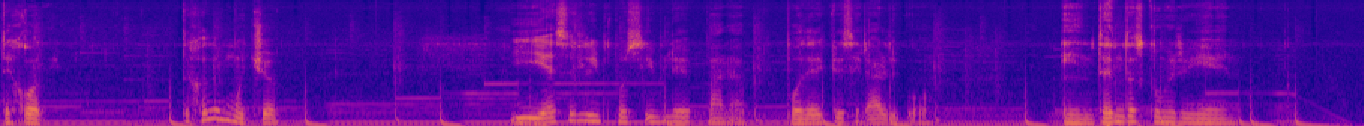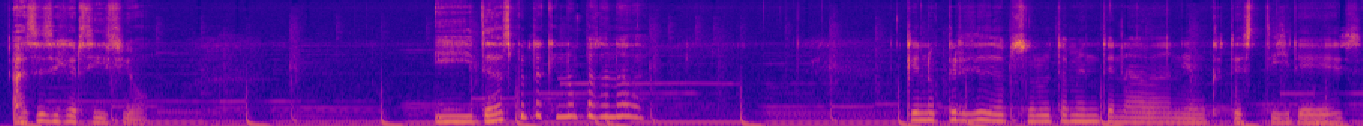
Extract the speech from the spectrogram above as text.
te jode. Te jode mucho y haces lo imposible para poder crecer algo. Intentas comer bien, haces ejercicio y te das cuenta que no pasa nada. que no creces absolutamente nada, ni aunque te estires,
